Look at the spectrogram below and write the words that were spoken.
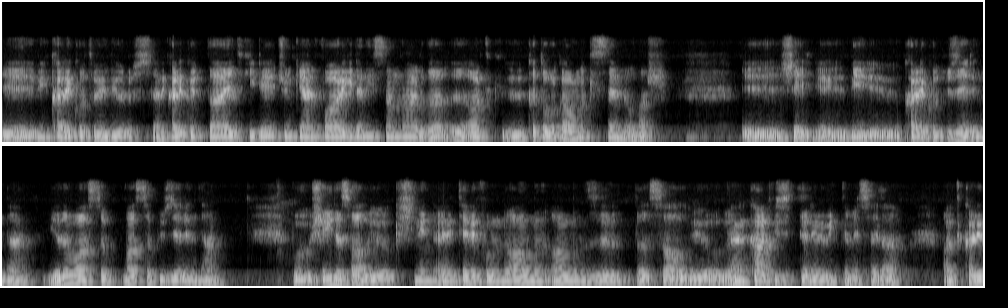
e, bir kare kod ödüyoruz. Yani kare kod daha etkili. Çünkü yani fuara giden insanlar da e, artık e, katalog almak istemiyorlar. E, şey e, bir kare kod üzerinden ya da WhatsApp, WhatsApp üzerinden bu şeyi de sağlıyor. Kişinin hani telefonunu alman, almanızı da sağlıyor. Yani kart vizit dönemi bitti mesela. Artık kare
